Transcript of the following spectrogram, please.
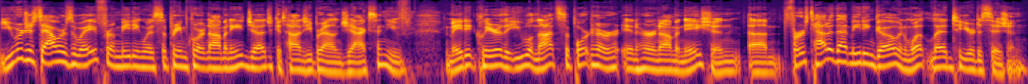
you were just hours away from meeting with Supreme Court nominee Judge Ketanji Brown Jackson. You've made it clear that you will not support her in her nomination. Um, first, how did that meeting go and what led to your decision?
